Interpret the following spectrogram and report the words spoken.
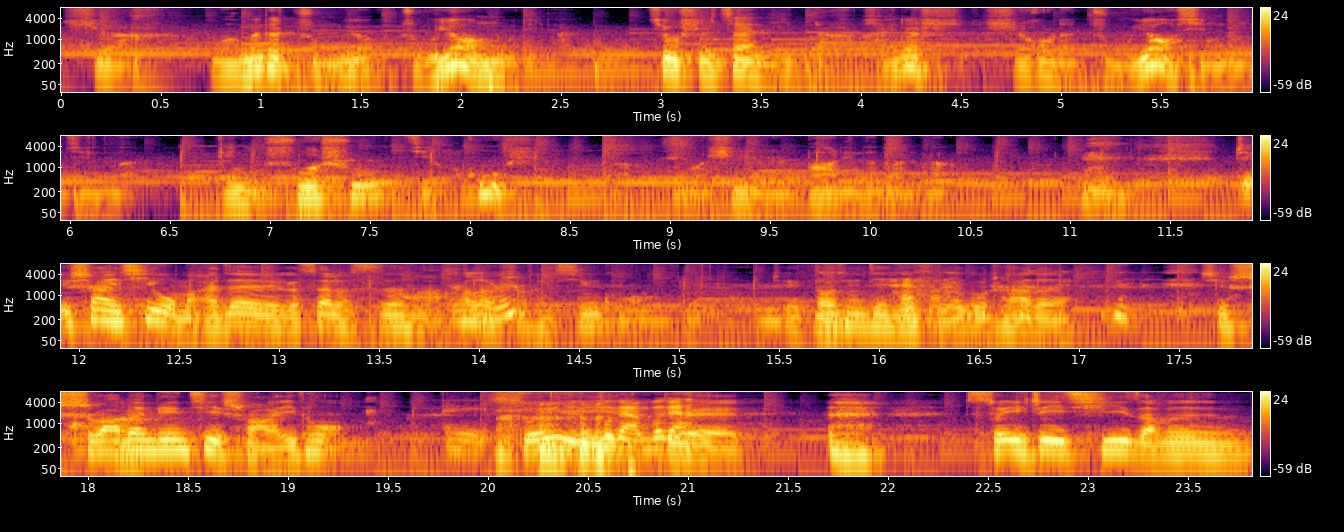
是啊，我们的主要主要目的啊，就是在你打牌的时时候的主要行动阶段，给你说书讲故事。我是巴林的段丈。这上一期我们还在这个塞勒斯哈，韩老师很辛苦，这刀枪剑戟斧钺钩叉的，这十八般兵器耍了一通，哎，所以 不敢不敢对，所以这一期咱们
